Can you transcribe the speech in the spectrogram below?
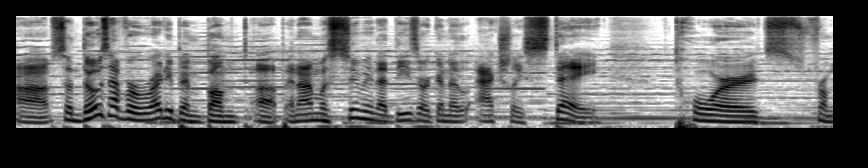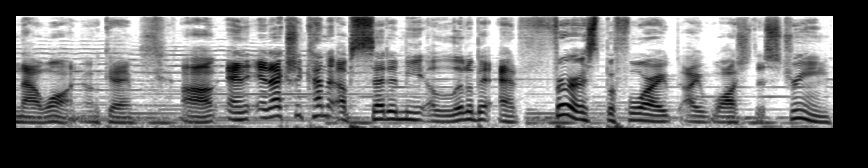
uh, so those have already been bumped up, and I'm assuming that these are going to actually stay towards from now on, okay? Uh, and it actually kind of upsetted me a little bit at first before I, I watched the stream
